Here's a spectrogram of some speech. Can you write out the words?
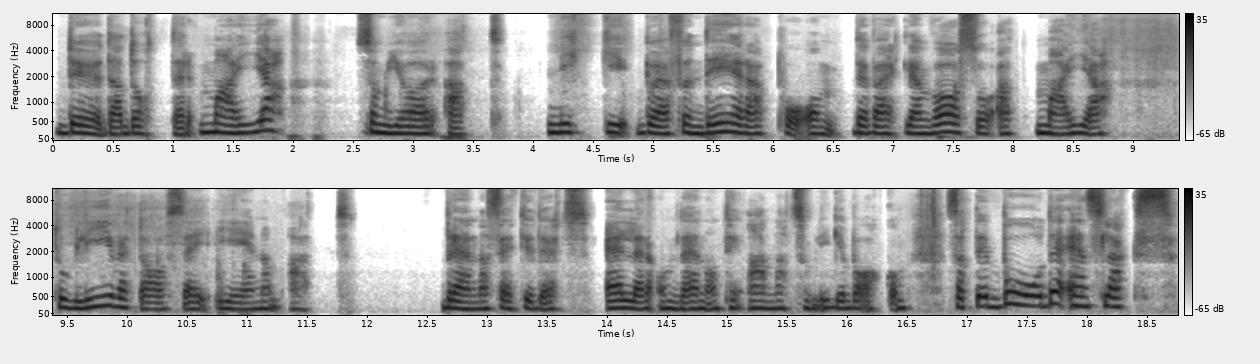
döda dotter Maja som gör att Nicky börjar fundera på om det verkligen var så att Maja tog livet av sig genom att bränna sig till döds eller om det är någonting annat som ligger bakom. Så att det är både en slags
